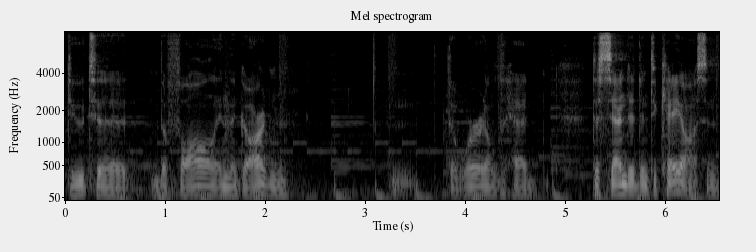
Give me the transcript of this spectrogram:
due to the fall in the garden, the world had descended into chaos and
